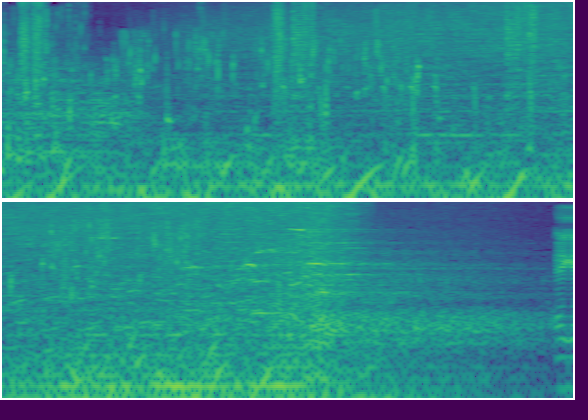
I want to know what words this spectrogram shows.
Hey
